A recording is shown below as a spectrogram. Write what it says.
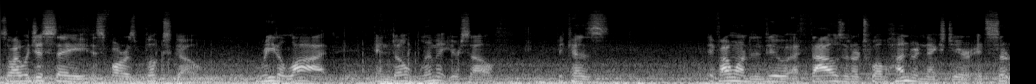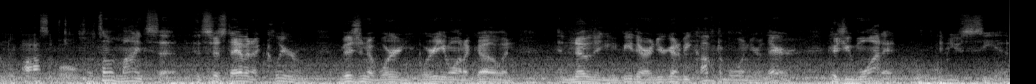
So I would just say, as far as books go, read a lot and don't limit yourself because if I wanted to do a thousand or twelve hundred next year, it's certainly possible. So it's all mindset. It's just having a clear vision of where you, where you want to go and and know that you can be there and you're going to be comfortable when you're there because you want it and you see it.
